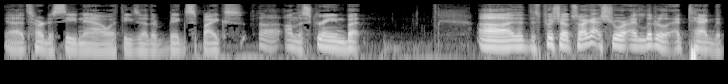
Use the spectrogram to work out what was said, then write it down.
Uh, it's hard to see now with these other big spikes uh, on the screen, but uh, this push up. So I got short. I literally I tagged the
